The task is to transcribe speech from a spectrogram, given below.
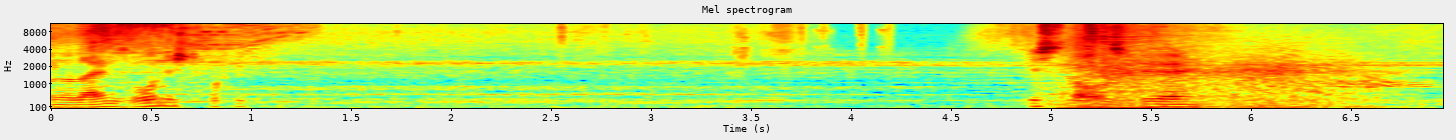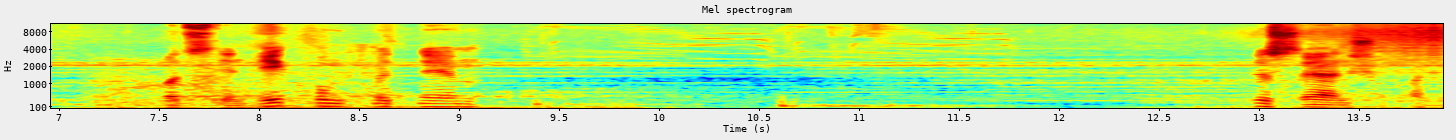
von allein so nicht drauf Liste auswählen. Kurz den Wegpunkt mitnehmen. Ist sehr entspannt.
